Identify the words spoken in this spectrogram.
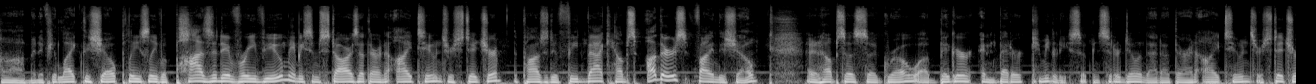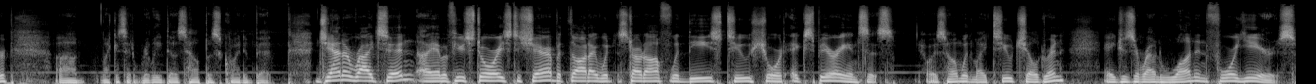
And if you like the show, please leave a positive review, maybe some stars out there on iTunes or Stitcher. The positive feedback helps others find the show, and it helps us uh, grow a bigger and better community. So consider doing that out there on iTunes or Stitcher. Um, like I said, it really does help us quite a bit. Jana writes in I have a few stories to share, but thought I would start off with these two short experiences. I was home with my two children, ages around one and four years.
